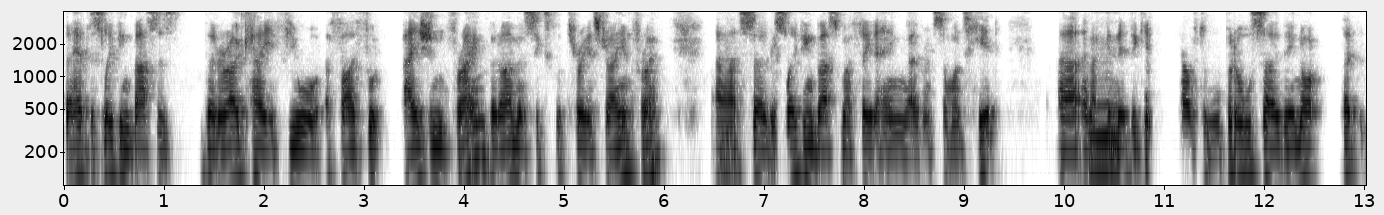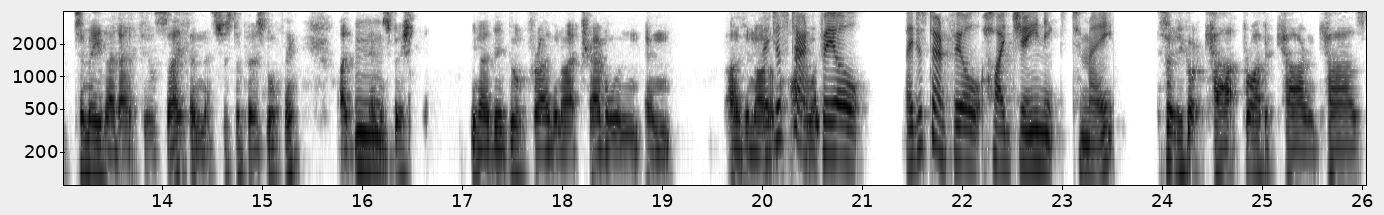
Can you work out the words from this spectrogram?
they have the sleeping buses that are okay if you're a five foot Asian frame, but I'm a six foot three Australian frame. Uh, so the sleeping bus, my feet are hanging over in someone's head, uh, and mm. I can mm. never get comfortable, but also they're not. But to me, they don't feel safe, and that's just a personal thing. I, mm. And especially, you know, they're built for overnight travel and, and overnight. They just don't feel. They just don't feel hygienic to me. So you've got car, private car, and cars.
